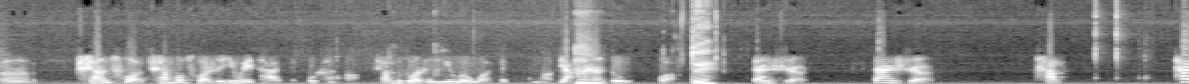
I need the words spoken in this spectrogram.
嗯，全错，全部错是因为他也不可能，全部错是因为我也不可能，两个人都有错。对。但是，但是，他，他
